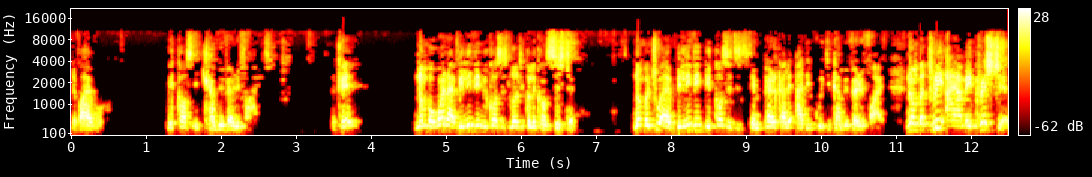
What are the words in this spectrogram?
the Bible. Because it can be verified. Okay? Number one, I believe it because it's logically consistent. Number two, I believe it because it is empirically adequate. It can be verified. Number three, I am a Christian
